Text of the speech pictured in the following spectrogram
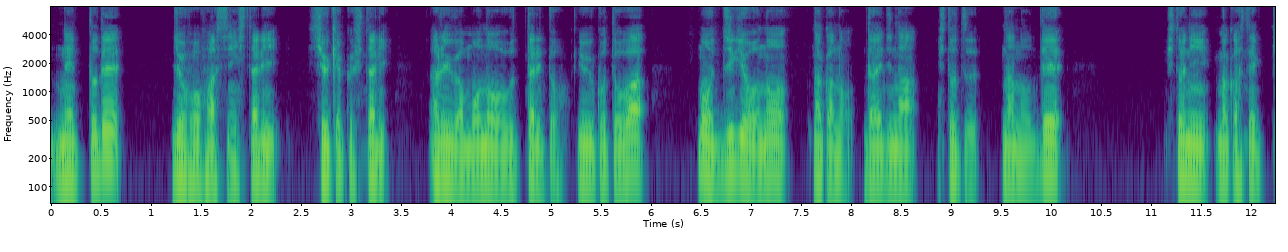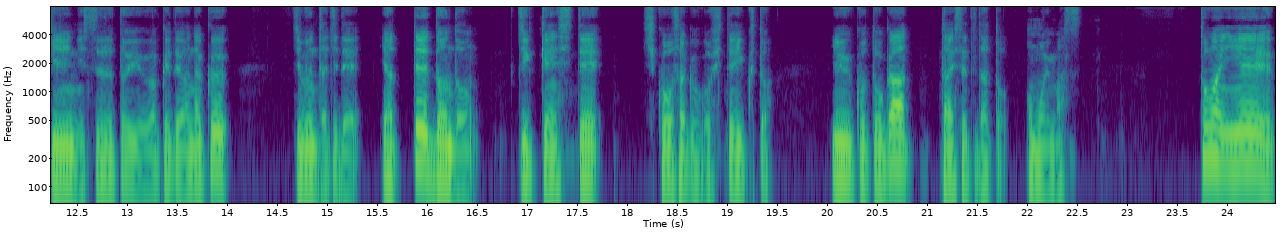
ネットで情報発信したり、集客したり、あるいは物を売ったりということは、もう事業の中の大事な一つなので、人に任せっきりにするというわけではなく、自分たちでやってどんどん実験して試行錯誤していくということが大切だと思います。とはいえ、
